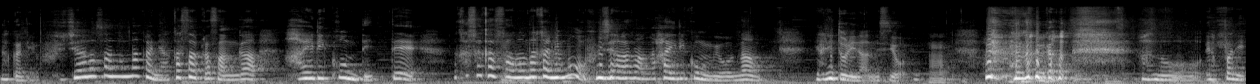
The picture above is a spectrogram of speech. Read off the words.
なんかね藤原さんの中に赤坂さんが入り込んでいって赤坂さんの中にも藤原さんが入り込むようなやり取りなんですよ。うん、なんかあのやっぱり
